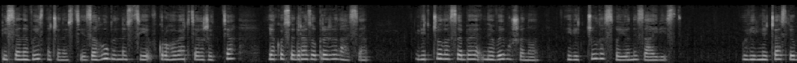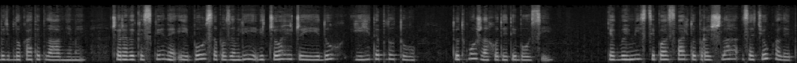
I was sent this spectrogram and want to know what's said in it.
Після невизначеності, загубленості в круговертях життя якось одразу прижилася. Відчула себе невимушено і відчула свою незайвість. У вільний час любить блукати плавнями, черевики скине і боса по землі, відчуваючи її дух, її теплоту. Тут можна ходити босій. Якби в місті по асфальту пройшла, затюкали б,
